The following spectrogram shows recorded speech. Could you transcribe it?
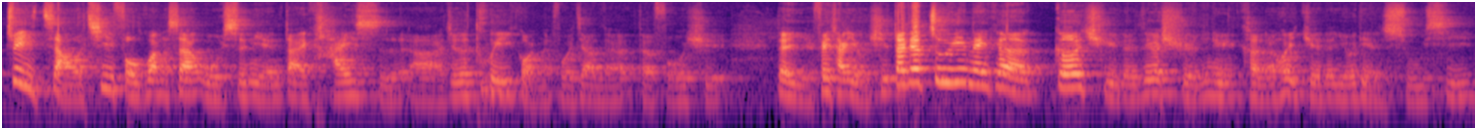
最早期佛光山五十年代开始啊，就是推广的佛教的的佛曲，对，也非常有趣。大家注意那个歌曲的这个旋律，可能会觉得有点熟悉。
